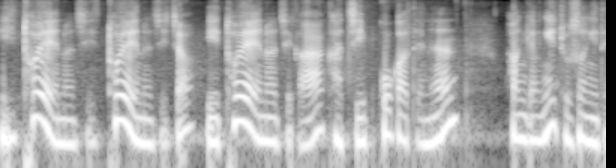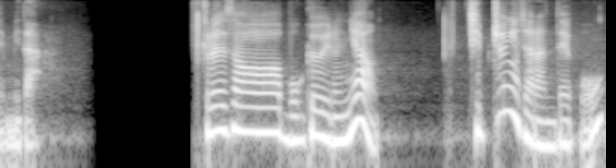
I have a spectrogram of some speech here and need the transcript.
이 토의 에너지, 토의 에너지죠. 이 토의 에너지가 같이 입고가 되는 환경이 조성이 됩니다. 그래서 목요일은요. 집중이 잘 안 되고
